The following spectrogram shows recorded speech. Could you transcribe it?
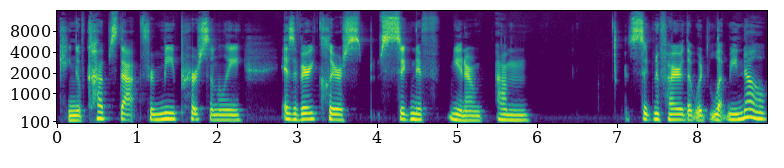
King of Cups. That for me personally is a very clear signif you know um signifier that would let me know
